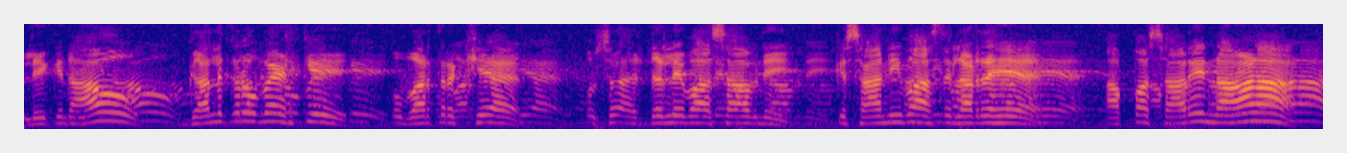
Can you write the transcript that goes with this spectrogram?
ਲੇਕਿਨ ਆਓ ਗੱਲ ਕਰੋ ਬੈਠ ਕੇ। ਉਹ ਵਰਤ ਰੱਖਿਆ ਹੈ, ਉਸ ਡੱਲੇਵਾਸ ਸਾਹਿਬ ਨੇ ਕਿਸਾਨੀ ਵਾਸਤੇ ਲੜ ਰਹੇ ਹੈ। ਆਪਾਂ ਸਾਰੇ ਨਾਲ ਆ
